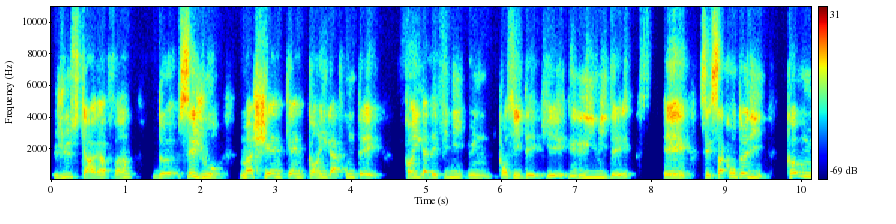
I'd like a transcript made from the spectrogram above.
jusqu'à la fin de ses jours. Machien Ken, quand il a compté, quand il a défini une quantité qui est limitée, et c'est ça qu'on te dit. Comme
